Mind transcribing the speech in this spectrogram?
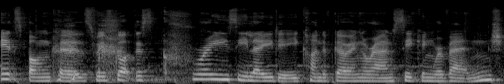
It's bonkers. We've got this crazy lady kind of going around seeking revenge,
